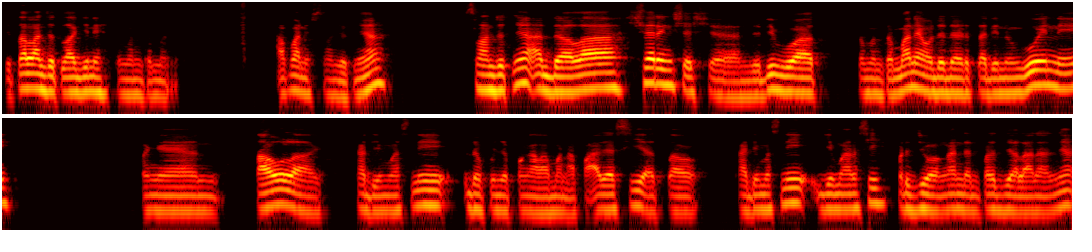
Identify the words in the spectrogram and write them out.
kita lanjut lagi nih teman-teman. Apa nih selanjutnya? Selanjutnya adalah sharing session. Jadi buat teman-teman yang udah dari tadi nungguin nih, pengen tahu lah Kak Dimas nih udah punya pengalaman apa aja sih atau Kak Dimas nih gimana sih perjuangan dan perjalanannya.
